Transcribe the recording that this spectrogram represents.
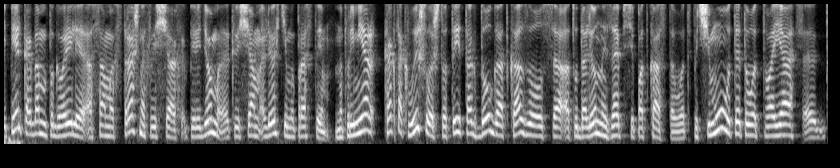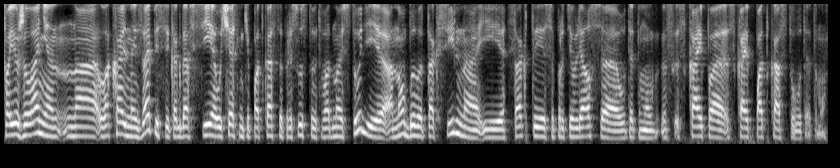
Теперь, когда мы поговорили о самых страшных вещах, перейдем э, к вещам легким и простым. Например, как так вышло, что ты так долго отказывался от удаленной записи подкаста? Вот почему вот это вот твоя, э, твое желание на локальной записи, когда все участники подкаста присутствуют в одной студии, оно было так сильно, и так ты сопротивлялся вот этому скайпа, скайп-подкасту вот этому?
